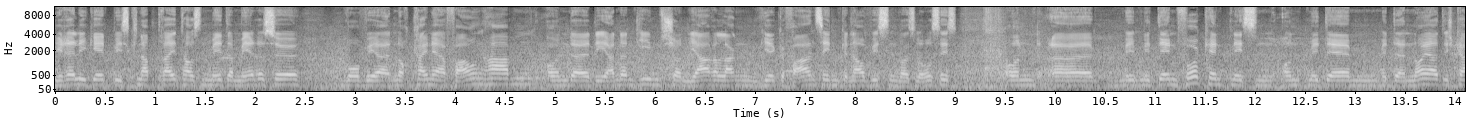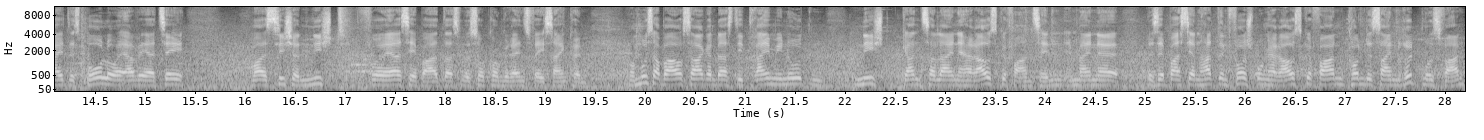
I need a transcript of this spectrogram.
Die Rallye geht bis knapp 3000 Meter Meereshöhe, wo wir noch keine Erfahrung haben und äh, die anderen Teams schon jahrelang hier gefahren sind, genau wissen, was los ist. Und äh, mit, mit, den Vorkenntnissen und mit, dem, mit der Neuartigkeit des Polo RWRC war es sicher nicht vorhersehbar, dass wir so konkurrenzfähig sein können. Man muss aber auch sagen, dass die drei Minuten nicht ganz alleine herausgefahren sind. Ich meine, Sebastian hat den Vorsprung herausgefahren, konnte seinen Rhythmus fahren.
